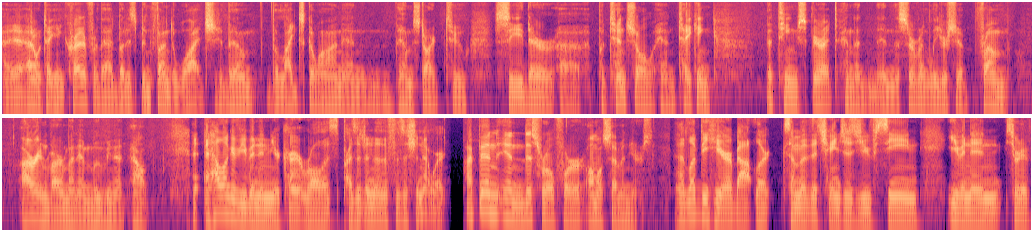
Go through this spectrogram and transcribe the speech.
I, I, don't take any credit for that, but it's been fun to watch them. The lights go on, and them start to see their uh, potential and taking the team spirit and the and the servant leadership from our environment and moving it out. And how long have you been in your current role as president of the Physician Network? I've been in this role for almost seven years. And I'd love to hear about like, some of the changes you've seen, even in sort of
